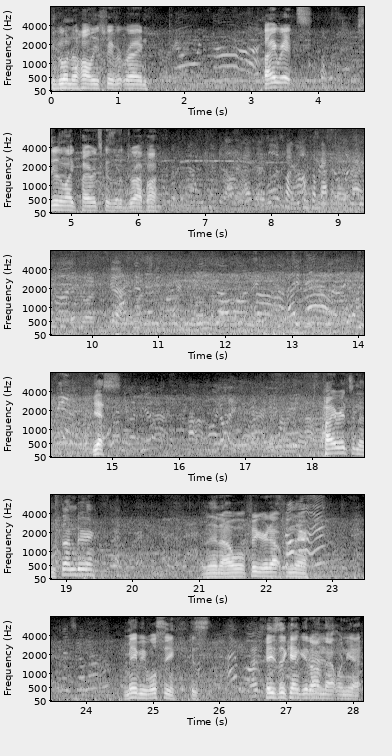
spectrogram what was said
We're going to Holly's favorite ride. Pirates. She doesn't like pirates because of the drop, huh? Which is fine. We can come back another time. Yes. Pirates and then thunder. And then I will figure it out from there. Maybe we'll see. Because Paisley can't get on that one yet.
